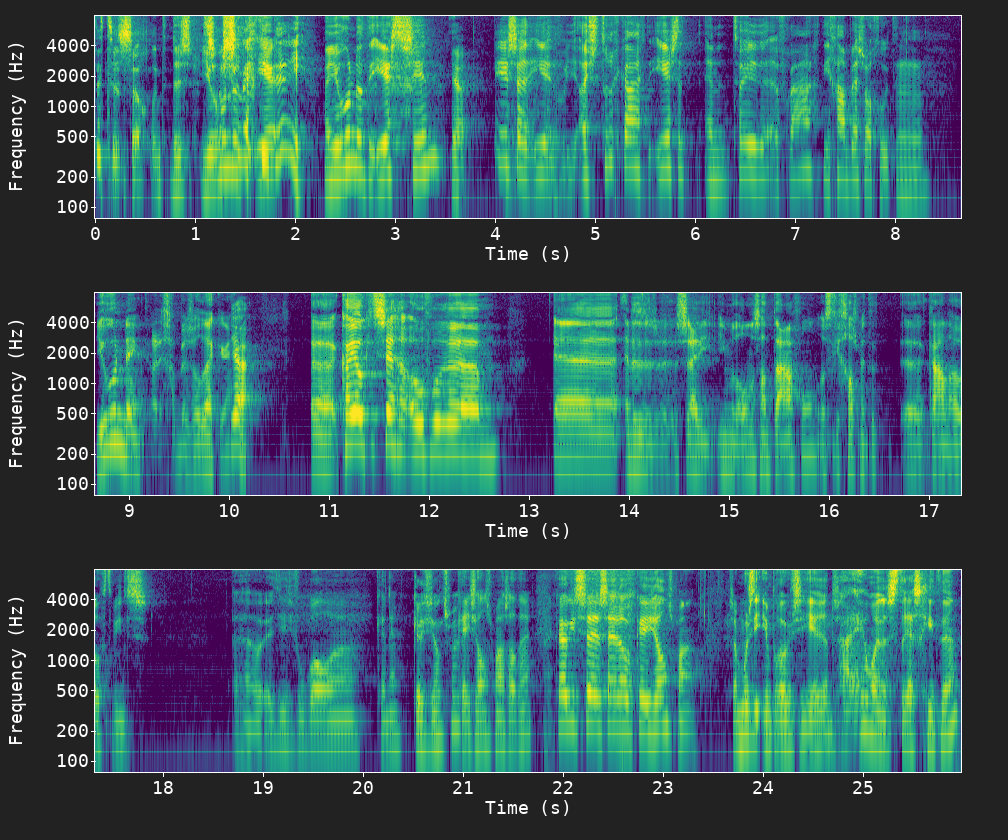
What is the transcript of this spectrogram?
Dit is zo goed. Dus Jeroen doet, slecht de idee. nou, Jeroen doet de eerste zin. Ja. De eerste, eer- als je terugkijkt, de eerste en de tweede vraag, die gaan best wel goed. Mhm. Jeroen denkt, oh, dit gaat best wel lekker. Ja. Eh, kan je ook iets zeggen over... ehm, eh, en dat is- zei iemand anders aan tafel. Dat was die gast met het eh, kale hoofd. Wiens, eh heet die voetbalkenner? Kees Jansma? Kees Jansma zat er. Kan je ook iets eh, zeggen over Kees Jansma? Dus dan moest hij improviseren. Dus hij helemaal in de stress schieten.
